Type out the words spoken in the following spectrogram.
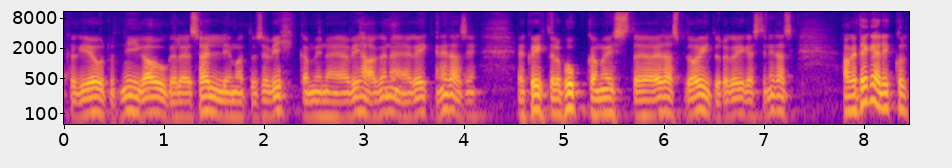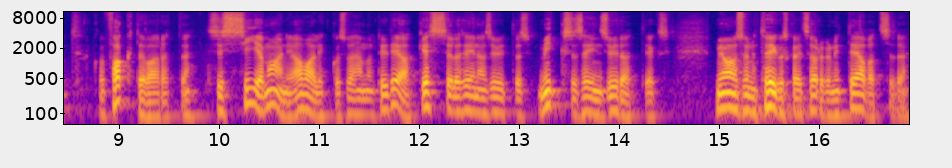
ikkagi jõudnud nii kaugele ja sallimatus ja vihkamine ja vihakõne ja kõik ja nii edasi. et kõik tuleb hukka mõista ja edaspidi hoiduda kõigest ja nii edasi. aga tegelikult, kui fakte vaadata, siis siiamaani avalikkus vähemalt ei tea, kes selle seina süütas, miks see sein süüdati, eks. mina usun, et õiguskaitseorganid teavad seda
